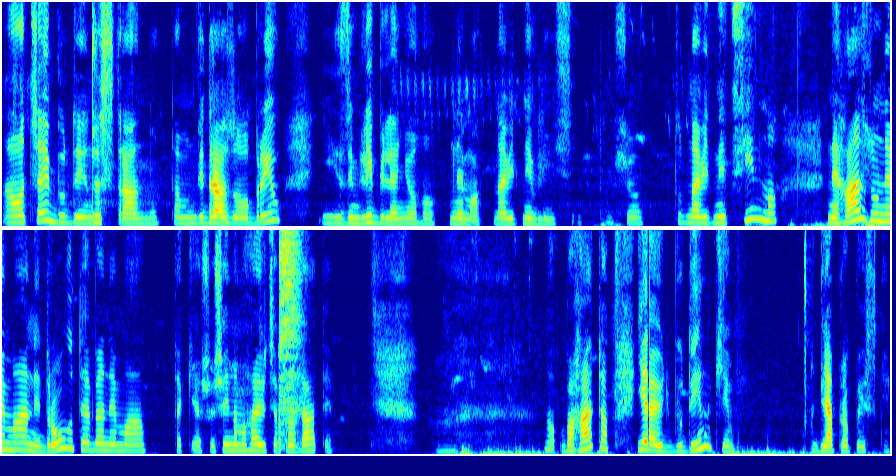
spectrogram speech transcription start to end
А оцей будинок вже странно. Там відразу обрив і землі біля нього нема, навіть не в лісі. Тому що тут навіть не цінно, ні газу нема, ні дров у тебе нема. Таке, що ще й намагаються продати. Ну, багато. Є будинки для прописки.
